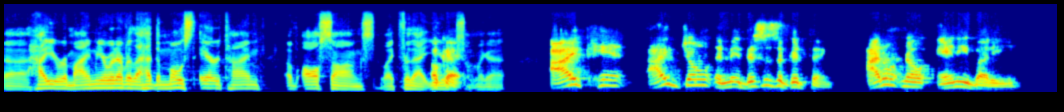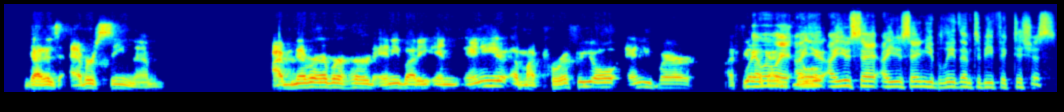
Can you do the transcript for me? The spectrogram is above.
uh how you remind me or whatever that had the most air time of all songs like for that year or something like that. I can't, I don't, and maybe this is a good thing. I don't know anybody that has ever seen them. I've never ever heard anybody in any of my peripheral anywhere. I feel Wait, like wait, I wait. Are you are you say are you saying you believe them to be fictitious?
